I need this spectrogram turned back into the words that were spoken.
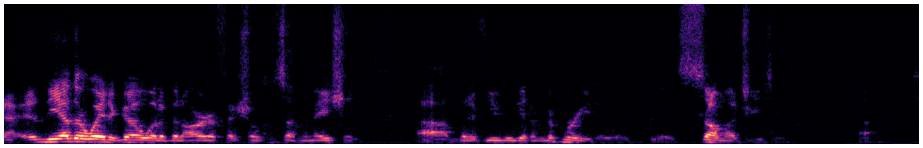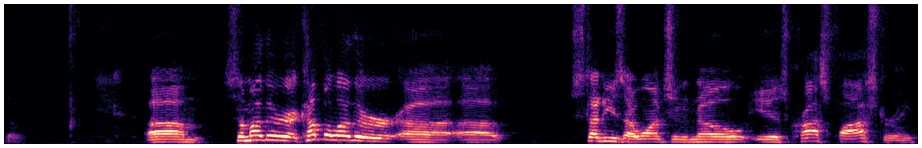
Uh, the other way to go would have been artificial insemination. Uh, but if you can get them to breed, it would, it's so much easier. Um, some other, a couple other uh, uh, studies I want you to know is cross fostering.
